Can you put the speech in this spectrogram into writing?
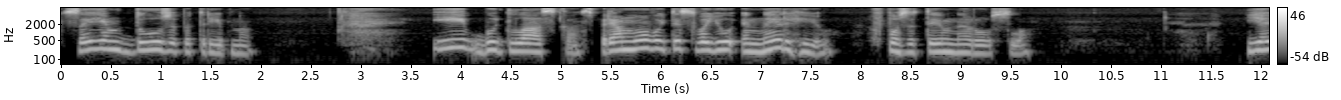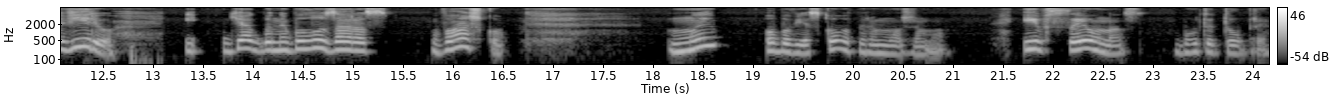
Це їм дуже потрібно. І, будь ласка, спрямовуйте свою енергію в позитивне русло. Я вірю, як би не було зараз важко, ми обов'язково переможемо. І все у нас буде добре.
